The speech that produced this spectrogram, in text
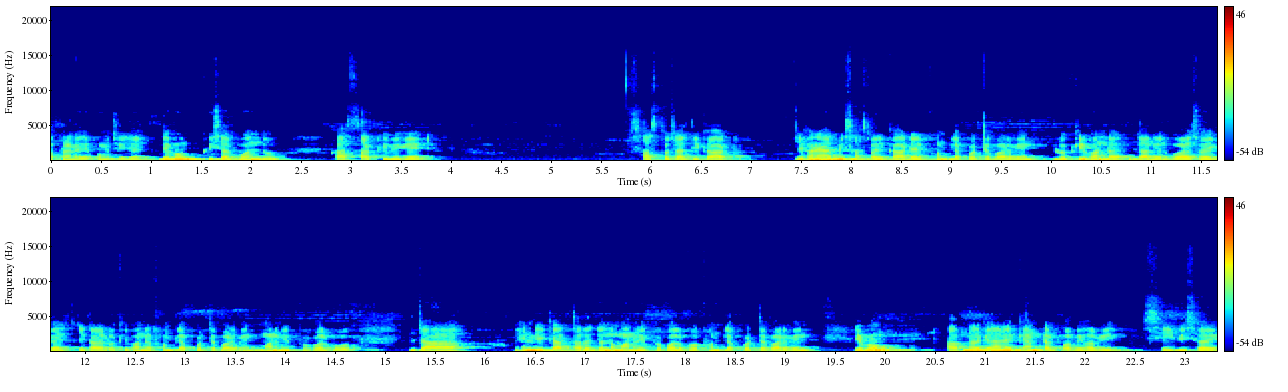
আপনার কাছে পৌঁছে যায়। দেখুন, কৃষক বন্ধু কাস্ট সার্টিফিকেট স্বাস্থ্যসাথী কার্ড যেখানে আপনি স্বাস্থ্যসাথী কার্ডের ফর্ম ফিল করতে পারবেন। লক্ষ্মীর ভাণ্ডার, যাদের বয়স হয়ে গেছে তারা লক্ষ্মীর ভাণ্ডার ফর্ম ফিল করতে পারবেন। মানবিক প্রকল্প, যা হ্যান্ডিক্যাপ তাদের জন্য মানবিক প্রকল্প ফর্ম ফিল করতে পারবেন। এবং আপনার গ্রামে ক্যাম্পটা কবে হবে সেই বিষয়ে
